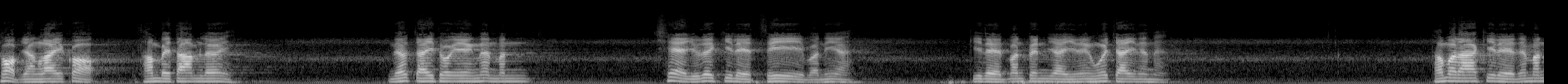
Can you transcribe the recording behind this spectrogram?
ชอบอย่างไรก็ทำไปตามเลย แล้วใจตัวเองนั่นมันแช่อยู่ด้วยกิเลสสิบะเนี่ยกิเลสมันเป็นใหญ่ในหัวใจนั่นนะธรรมดากิเลสเนี่ยมัน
